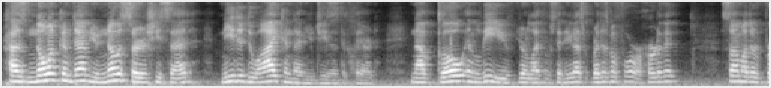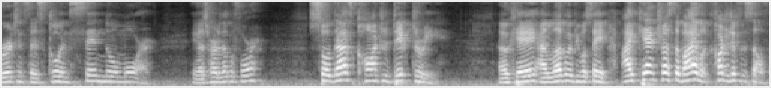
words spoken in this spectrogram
Has no one condemned you? No, sir, she said. Neither do I condemn you, Jesus declared. Now go and leave your life of sin. You guys read this before or heard of it? Some other version says, Go and sin no more. You guys heard of that before? So that's contradictory. Okay? I love it when people say, I can't trust the Bible. It contradicts itself.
